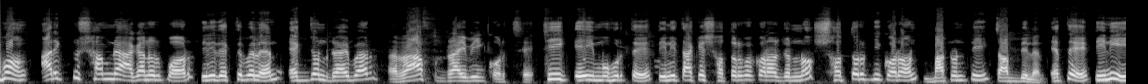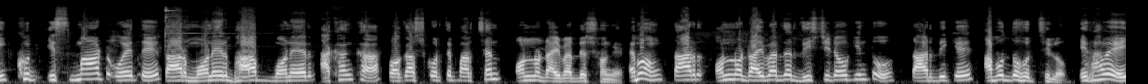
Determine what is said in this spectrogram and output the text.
এবং আরেকটু সামনে আগানোর পর তিনি দেখতে পেলেন একজন ড্রাইভার রাফ ড্রাইভিং করছে। ঠিক এই মুহূর্তে তিনি তাকে সতর্ক করার জন্য সতর্কীকরণ বাটনটি চাপ দিলেন। এতে তিনি খুব স্মার্ট ওয়েতে তার মনের ভাব, মনের আকাঙ্ক্ষা প্রকাশ করতে পারছেন অন্য ড্রাইভারদের সঙ্গে। এবং তার অন্য ড্রাইভারদের দৃষ্টিটাও কিন্তু তার দিকে আবদ্ধ হচ্ছিল। এভাবেই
